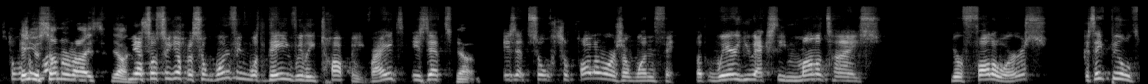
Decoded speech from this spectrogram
So, can so you summarize? Yeah. Yeah so so yeah so one thing what they really taught me right is that yeah. is that so so followers are one thing but where you actually monetize your followers because they build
